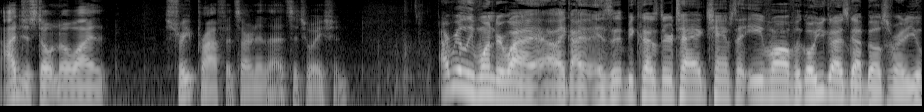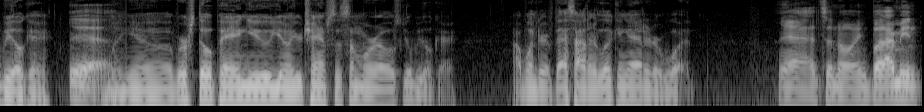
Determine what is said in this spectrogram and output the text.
I just don't know why Street Profits aren't in that situation. I really wonder why. Like, I, is it because they're tag champs at Evolve? Like, oh, you guys got belts already. You'll be okay. Yeah. Like, you know, we're still paying you. You know, your champs is somewhere else. You'll be okay. I wonder if that's how they're looking at it or what. Yeah, it's annoying, but I mean,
